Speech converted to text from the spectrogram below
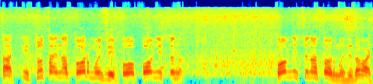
Так, і тут на тормозі, повністю повністю на тормозі, давай.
